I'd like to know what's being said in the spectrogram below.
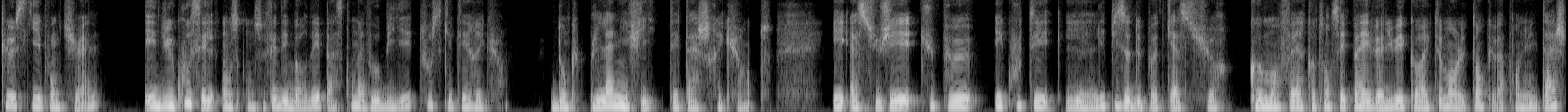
que ce qui est ponctuel. Et du coup, on, se fait déborder parce qu'on avait oublié tout ce qui était récurrent. Donc planifie tes tâches récurrentes. Et à ce sujet, tu peux écouter l'épisode de podcast sur comment faire quand on ne sait pas évaluer correctement le temps que va prendre une tâche.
